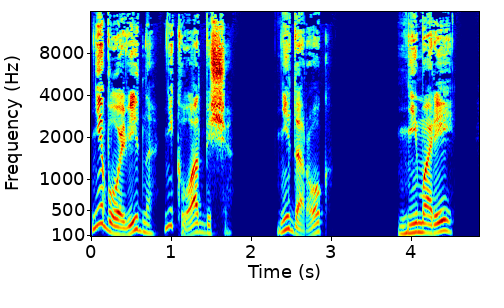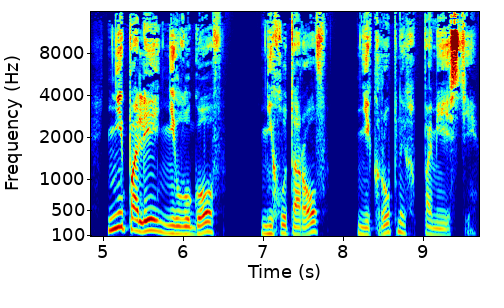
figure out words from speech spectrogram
Не было видно ни кладбища, ни дорог, ни морей, ни полей, ни лугов, ни хуторов, ни крупных поместий.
